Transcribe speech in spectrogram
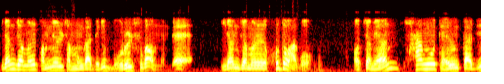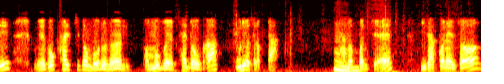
이런 점을 법률 전문가들이 모를 수가 없는데 이런 점을 호도하고 어쩌면 향후 대응까지 왜곡할지도 모르는 법무부의 태도가 우려스럽다. 음. 다섯 번째, 이 사건에서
